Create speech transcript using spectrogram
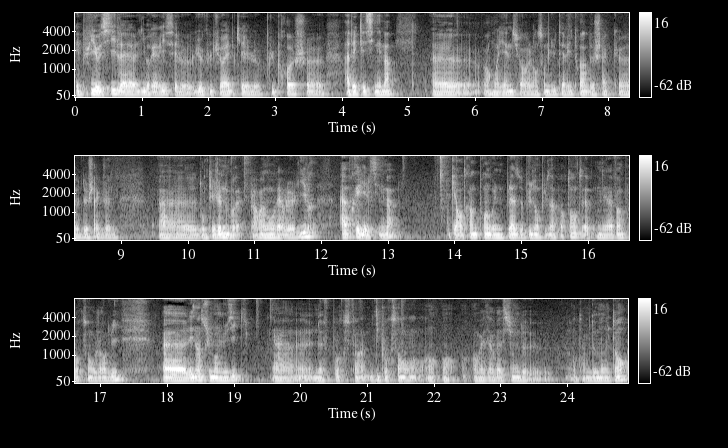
Et puis aussi, la librairie, c'est le lieu culturel qui est le plus proche euh, avec les cinémas, euh, en moyenne sur l'ensemble du territoire de chaque, euh, de chaque jeune. donc les jeunes vont vraiment vers le livre. Après, il y a le cinéma, qui est en train de prendre une place de plus en plus importante. On est à 20% aujourd'hui. les instruments de musique, 9%, enfin 10% en, en, réservation de, en termes de montant.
